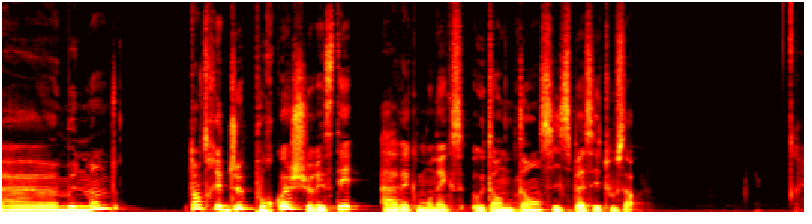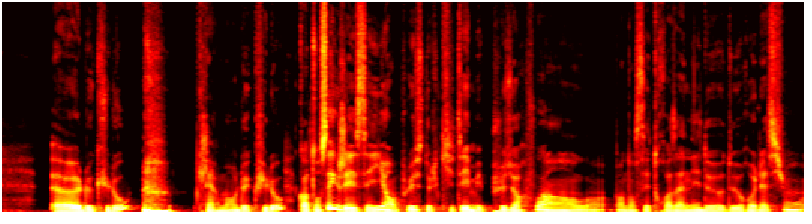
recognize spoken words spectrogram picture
euh, me demande d'entrée de jeu pourquoi je suis restée avec mon ex autant de temps s'il se passait tout ça. Euh, le culot, clairement le culot. Quand on sait que j'ai essayé en plus de le quitter, mais plusieurs fois hein, pendant ces trois années de, de, relation,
